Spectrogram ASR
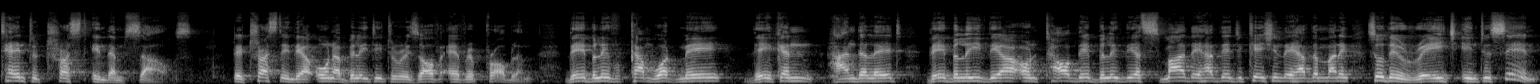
tend to trust in themselves. They trust in their own ability to resolve every problem. They believe, come what may, they can handle it. They believe they are on top. They believe they are smart. They have the education. They have the money. So they rage into sin.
